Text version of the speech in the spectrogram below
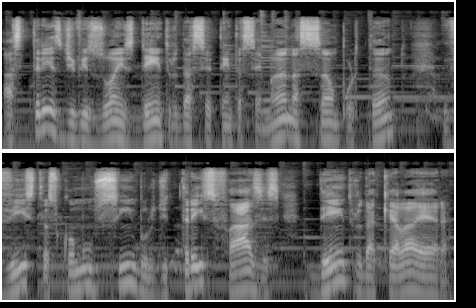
As três divisões dentro das 70 semanas são, portanto, vistas como um símbolo de três fases dentro daquela era.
